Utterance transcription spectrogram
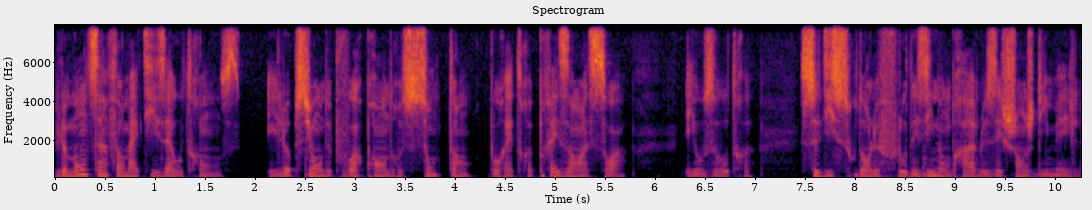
Le monde s'informatise à outrance et l'option de pouvoir prendre son temps pour être présent à soi et aux autres se dissout dans le flot des innombrables échanges d'emails.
